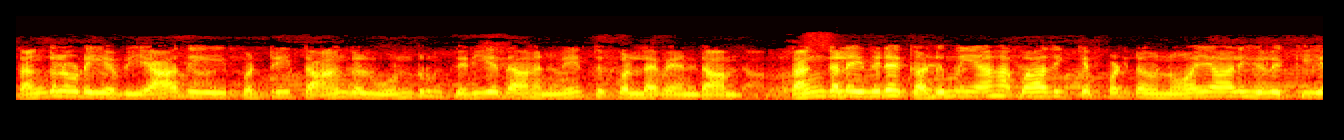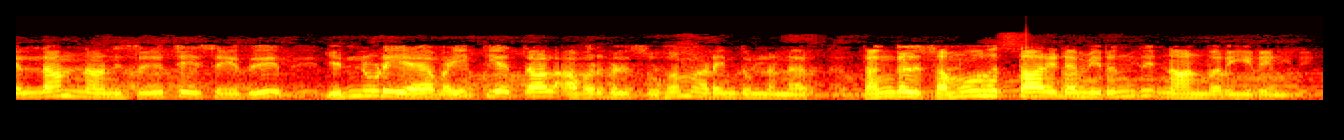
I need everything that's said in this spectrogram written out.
தங்களுடைய வியாதியை பற்றி தாங்கள் ஒன்றும் தெரியதாக நினைத்துக் கொள்ள வேண்டாம். தங்களை விட கடுமையாக பாதிக்கப்பட்ட நோயாளிகளுக்கு எல்லாம் நான் சிகிச்சை செய்து என்னுடைய வைத்தியத்தால் அவர்கள் சுகம் அடைந்துள்ளனர் தங்கள் சமூகத்தாரிடமிருந்து நான் வருகிறேன்.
